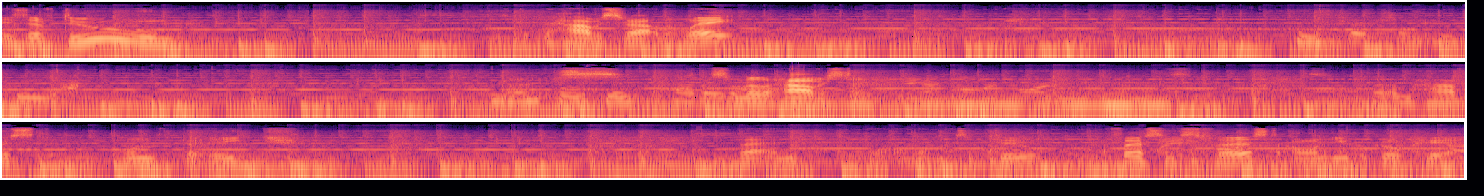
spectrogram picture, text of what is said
Laser of Doom. Let's get the harvester out of the way. Construction complete. Have That's another harvester. Let them harvest one for each. Then, what I want to do, first things first, I want you to go up here.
